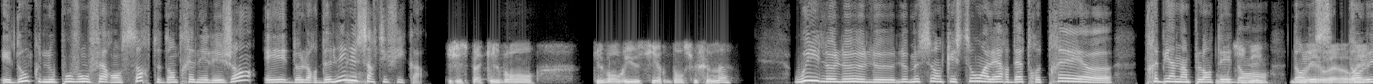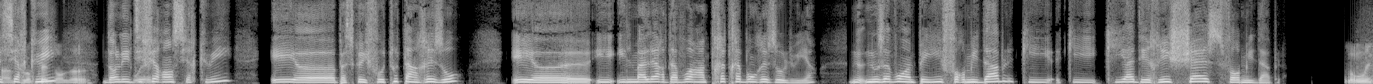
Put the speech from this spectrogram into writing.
et donc nous pouvons faire en sorte d'entraîner les gens et de leur donner les Mhm. certificats. J'espère qu'ils vont, qu'ils vont réussir dans ce chemin. Oui, le, le, le, le monsieur en question a l'air d'être très, euh, très bien implanté Motivé. dans, le, ci- ouais, dans ouais, le implanté circuit. dans le- dans les Ouais. différents circuits et euh, parce qu'il faut tout un réseau et euh, il, il m'a l'air d'avoir un très très bon réseau lui. hein. Nous, avons un pays formidable qui, qui, qui a des richesses formidables Oui,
